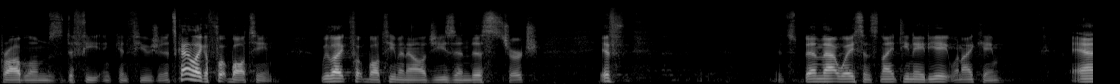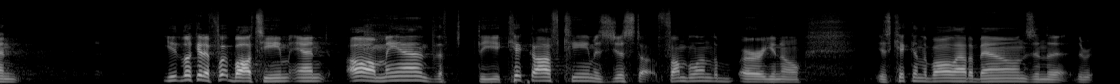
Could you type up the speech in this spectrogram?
problems, defeat, and confusion. It's kind of like a football team. We like football team analogies in this church. If it's been that way since 1988 when I came. And you look at a football team and oh man, the the kickoff team is just fumbling the or you know is kicking the ball out of bounds and the, the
